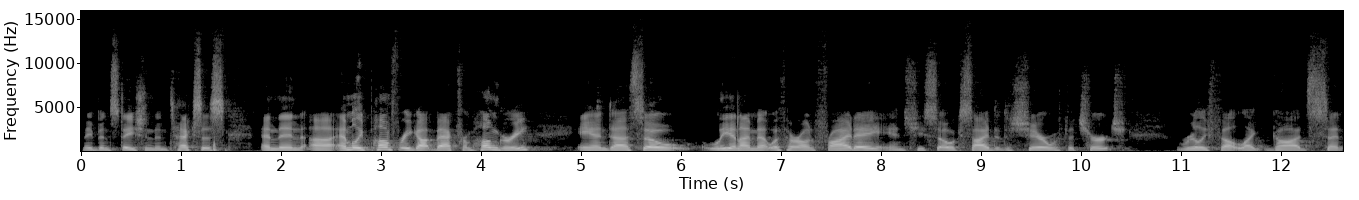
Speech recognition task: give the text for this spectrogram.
They've been stationed in Texas, and then uh, Emily Pumphrey got back from Hungary, and uh, so Lee and I met with her on Friday, and she's so excited to share with the church. Really felt like God sent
